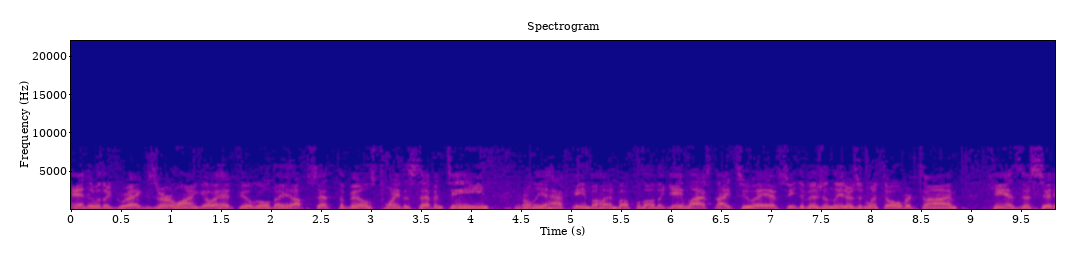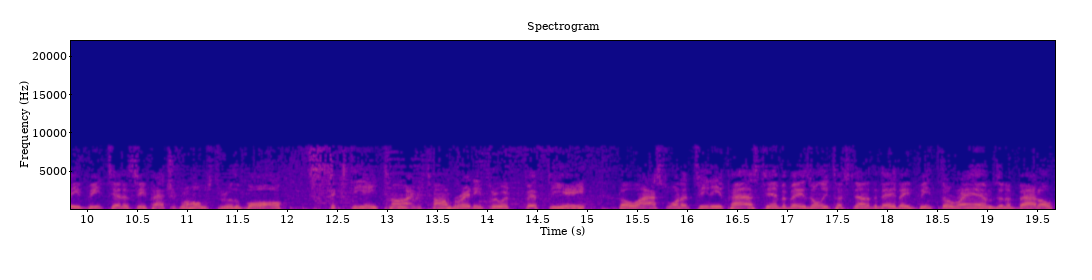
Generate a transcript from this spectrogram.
ended with a Greg Zuerlein go-ahead field goal. They upset the Bills 20 to 17, but only a half game behind Buffalo. The game last night, two AFC division leaders and went to overtime. Kansas City beat Tennessee. Patrick Mahomes threw the ball 68 times. Tom Brady threw it 58. The last one a TD pass, Tampa Bay's only touchdown of the day. They beat the Rams in a battle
